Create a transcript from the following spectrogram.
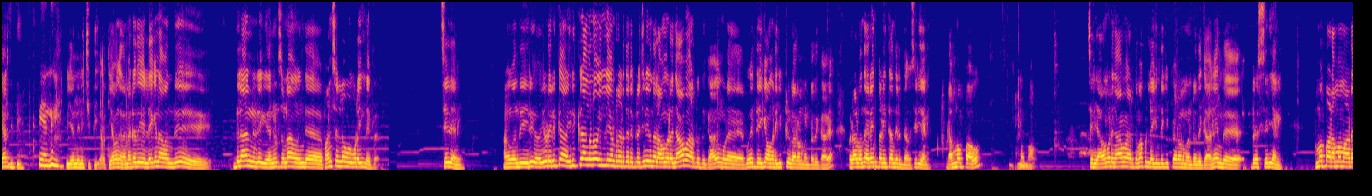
யார் சித்தி? பியந்தினி. சித்தி. ஓகே அவங்க மற்றது லெகனா வந்து இதெல்லாம் நிறைய என்னன்னு சொன்னால் இந்த ஃபங்க்ஷனில் அவங்க கூட இல்லை இப்போ. சரிதானே? அவங்க வந்து இரு இவரோட இருக்கா இருக்கிறாங்களோ இல்லையோன்ற இடத்துல பிரச்சனை இருந்தாலும் அவங்களோட ஞாபகார்த்தத்துக்காக உங்களோட பர்த்டேக்கு அவங்களோட கிஃப்ட் வரணும் பண்ணுறதுக்காக ஒரு ஆள் வந்து அரேஞ்ச் பண்ணி தந்திருந்தாங்க. சரிதானே? அவங்களோட அம்மாப்பாவும் அம்மாவும் சரி அவங்களோட ஞாபகார்த்தமாக பிள்ளைக்கு இந்த கிஃப்ட் வரணும் பண்ணுறதுக்காக இந்த ட்ரெஸ் சரியானே அம்மாப்பாட அம்மாவோட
